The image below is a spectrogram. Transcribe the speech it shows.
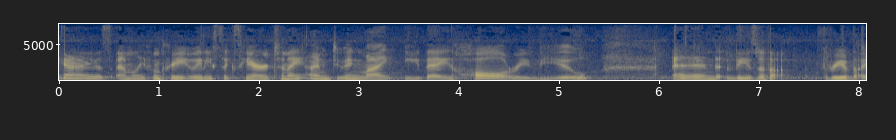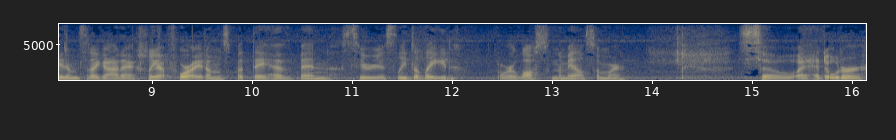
guys, Emily from Create86 here. Tonight I'm doing my eBay haul review and these are the three of the items that I got. I actually got four items but they have been seriously delayed or lost in the mail somewhere. So I had to order,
